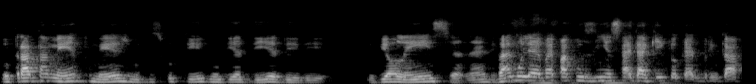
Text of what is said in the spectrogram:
do tratamento mesmo, discutido no dia a dia de, de, de violência, né? De, vai mulher, vai para a cozinha, sai daqui que eu quero brincar.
